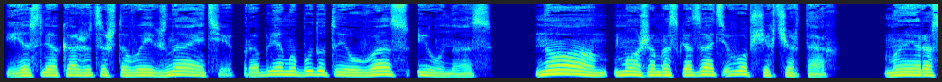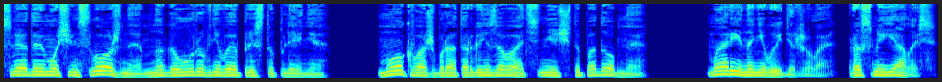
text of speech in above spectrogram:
«Если окажется, что вы их знаете, проблемы будут и у вас, и у нас. Но можем рассказать в общих чертах. Мы расследуем очень сложное, многоуровневое преступление. Мог ваш брат организовать нечто подобное?» Марина не выдержала, рассмеялась.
